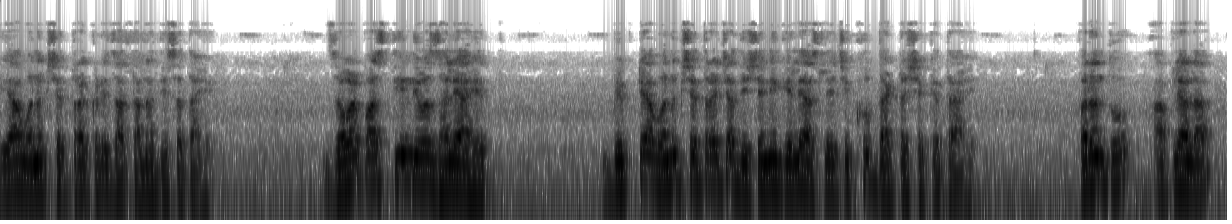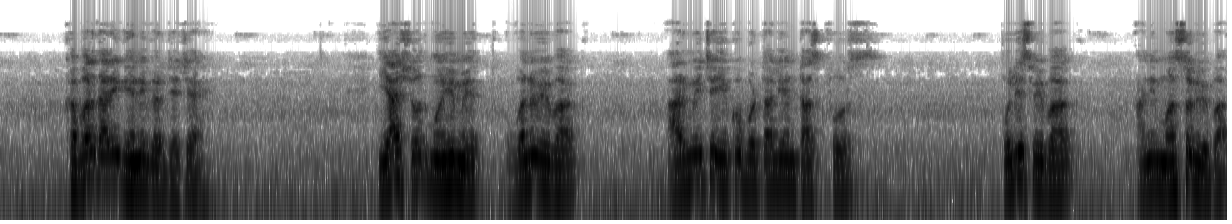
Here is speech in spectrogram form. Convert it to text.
या वनक्षेत्राकडे जाताना दिसत आहे. जवळपास तीन दिवस झाले आहेत. बिबट्या वनक्षेत्राच्या दिशेने गेले असल्याची खूप दाट शक्यता आहे. परंतु आपल्याला खबरदारी घेणे गरजेचे आहे. या शोध मोहिमेत वन विभाग आर्मीचे eco battalion task force police विभाग आणि महसूल विभाग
